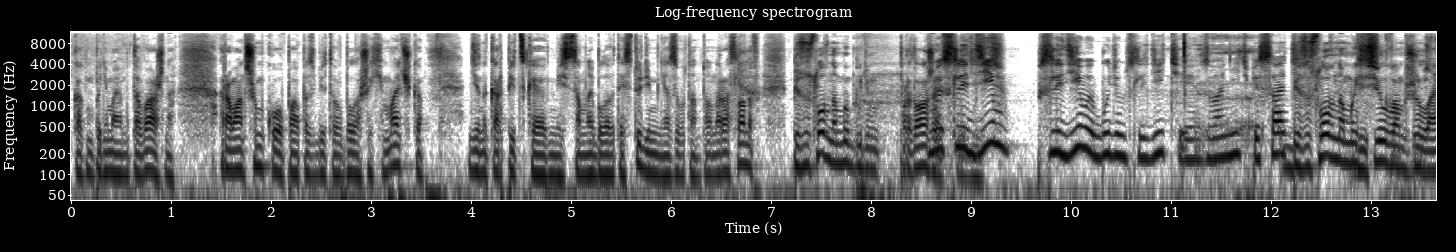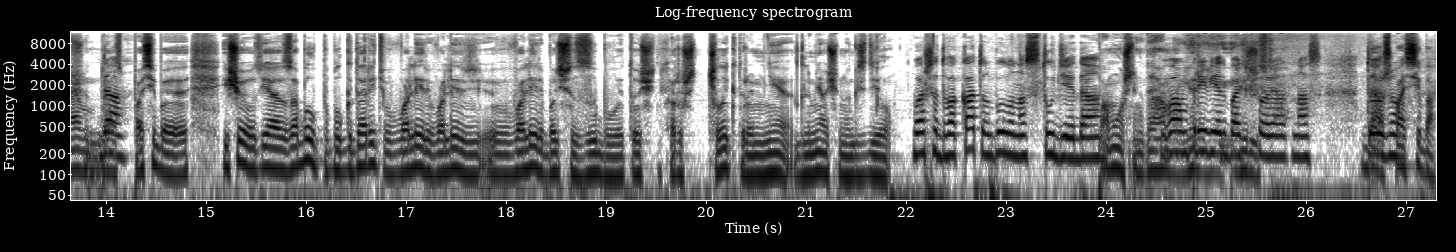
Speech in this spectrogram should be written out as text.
Как мы понимаем, это важно. Роман Шимко, папа сбитого в Балашихе мальчика. Дина Карпицкая вместе со мной была в этой студии. Меня зовут Антон Росланов. Безусловно, мы будем продолжать Мы следим следить. Следим и будем следить, и звонить, писать. Безусловно, мы Здесь сил вам желаем. Да. да. Спасибо. Еще вот я забыл поблагодарить Валерия, Валерия, Валерия Борисовича Зубова. Это очень хороший человек, который мне, для меня очень много сделал. Ваш адвокат, он был у нас в студии, да. Помощник, да. Вам юри, привет большой юрист. от нас. Да, тоже. спасибо.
